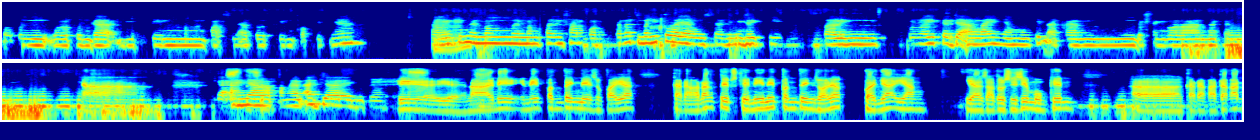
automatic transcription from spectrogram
walaupun walaupun nggak di tim vaksin atau tim covidnya kami itu hmm. memang memang saling support. Karena cuma itu yang bisa dimiliki. Saling belum lagi kerjaan lain yang mungkin akan bersenggolan akan nah, nggak hanya lapangan aja gitu. Iya iya. Nah ini ini penting nih supaya kadang-kadang tips gini ini penting. Soalnya banyak yang ya satu sisi mungkin kadang eh, kadang-kadang kan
